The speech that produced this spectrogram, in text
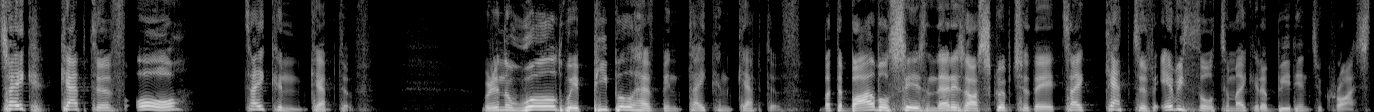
take captive or taken captive. We're in a world where people have been taken captive. But the Bible says, and that is our scripture there, take captive every thought to make it obedient to Christ.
